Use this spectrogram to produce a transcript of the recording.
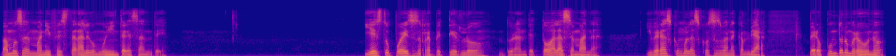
vamos a manifestar algo muy interesante. Y esto puedes repetirlo durante toda la semana y verás cómo las cosas van a cambiar. Pero punto número uno,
